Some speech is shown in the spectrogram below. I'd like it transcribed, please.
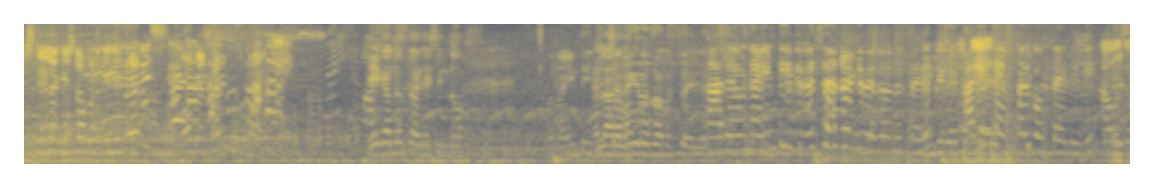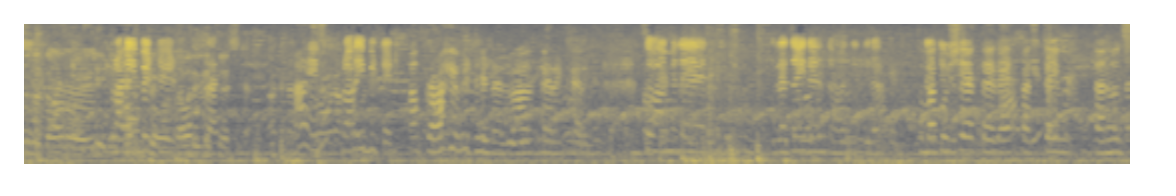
ಇಷ್ಟು ಹೇಳಕ್ ಇಷ್ಟಪಡ್ತೀನಿ ಓಕೆ ಫ್ರೆಂಡ್ಸ್ ಹೇಗೆ ಅನ್ನಿಸ್ತಾ ಇದೆ ಸಿಂಧು ಚೆನ್ನಾಗಿರೋದು ಅನ್ನಿಸ್ತಾ ಇದೆ. ಅದೇ ನೈಂಟಿ ಇದ್ರೆ ಚೆನ್ನಾಗಿರೋದು ಅನಿಸ್ತಾ ಇದೆ. 90 ಇದೆ. ಅದೇ ಟೆಂಪಲ್ಗೆ ಹೋಗ್ತಾ ಇದ್ದೀವಿ ಪ್ರಾಹಿಬಿಟೆಡ್ ಪ್ರಾಹಿಬಿಟೆಡ್ ಅಲ್ವಾ? ಕರೆಕ್ಟ್ ಕರೆಕ್ಟ್ ಸೊ ಆಮೇಲೆ ರಜಾ ಇದೆ ಅಂತ ಬಂದಿದ್ದೀರಾ? ತುಂಬ ಖುಷಿ ಆಗ್ತಾ ಇದೆ. First time Tanuj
